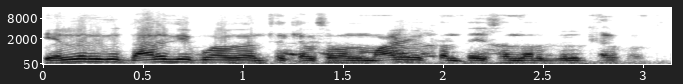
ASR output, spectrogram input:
ಎಲ್ಲರಿಗೂ ದಾರಿದೀಪವಾಗುವಂಥ ಕೆಲಸವನ್ನು ಮಾಡಬೇಕಂತ ಈ ಸಂದರ್ಭದಲ್ಲಿ ಕೇಳ್ಕೊಳ್ತೀನಿ.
